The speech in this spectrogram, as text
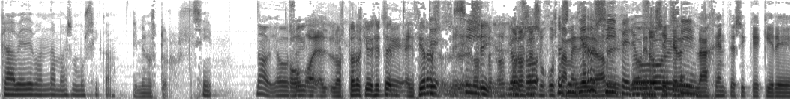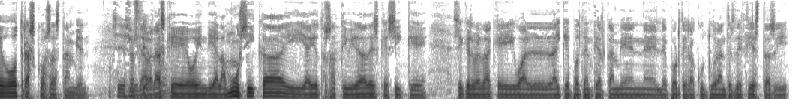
cada vez demanda más música. Y menos toros. Sí. No, yo O- soy... o el- los toros, quiero decirte, Sí. encierros. De- eh, sí. sí, Los, los Yo toros en soy- su justa Los medida. entierros sí, pero- pero sí que la gente sí que quiere otras cosas también. Sí, eso Y es la cierto. verdad es que hoy en día la música y hay otras actividades que sí que sí que es verdad que igual hay que potenciar también el deporte y la cultura antes de fiestas y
